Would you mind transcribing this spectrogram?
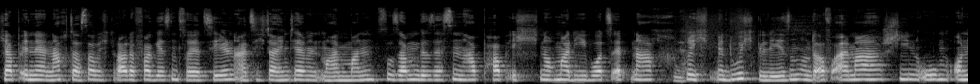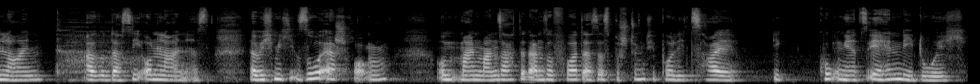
Ich habe in der Nacht, das habe ich gerade vergessen zu erzählen, als ich da hinterher mit meinem Mann zusammengesessen habe, habe ich nochmal die WhatsApp-Nachricht mir durchgelesen und auf einmal schien oben online, also dass sie online ist. Da habe ich mich so erschrocken und mein Mann sagte dann sofort, das ist bestimmt die Polizei. Die gucken jetzt ihr Handy durch,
